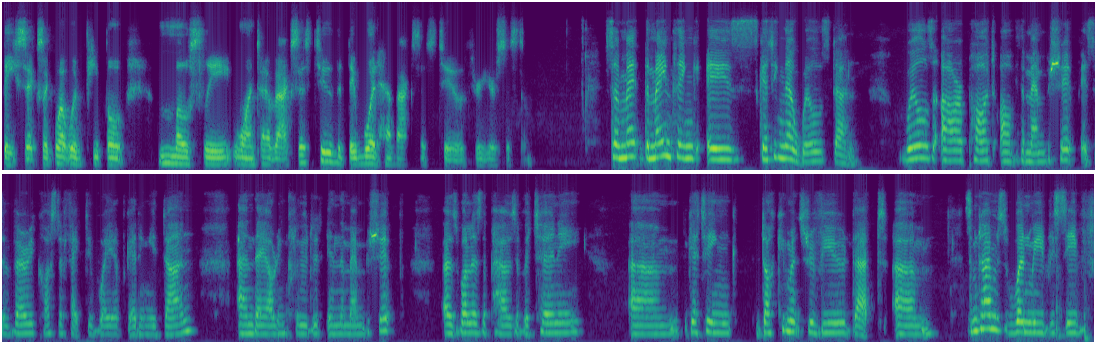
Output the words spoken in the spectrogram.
basics. Like, what would people mostly want to have access to that they would have access to through your system? So, ma- the main thing is getting their wills done. Wills are part of the membership. It's a very cost effective way of getting it done, and they are included in the membership as well as the powers of attorney, um, getting documents reviewed that um, sometimes when we receive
